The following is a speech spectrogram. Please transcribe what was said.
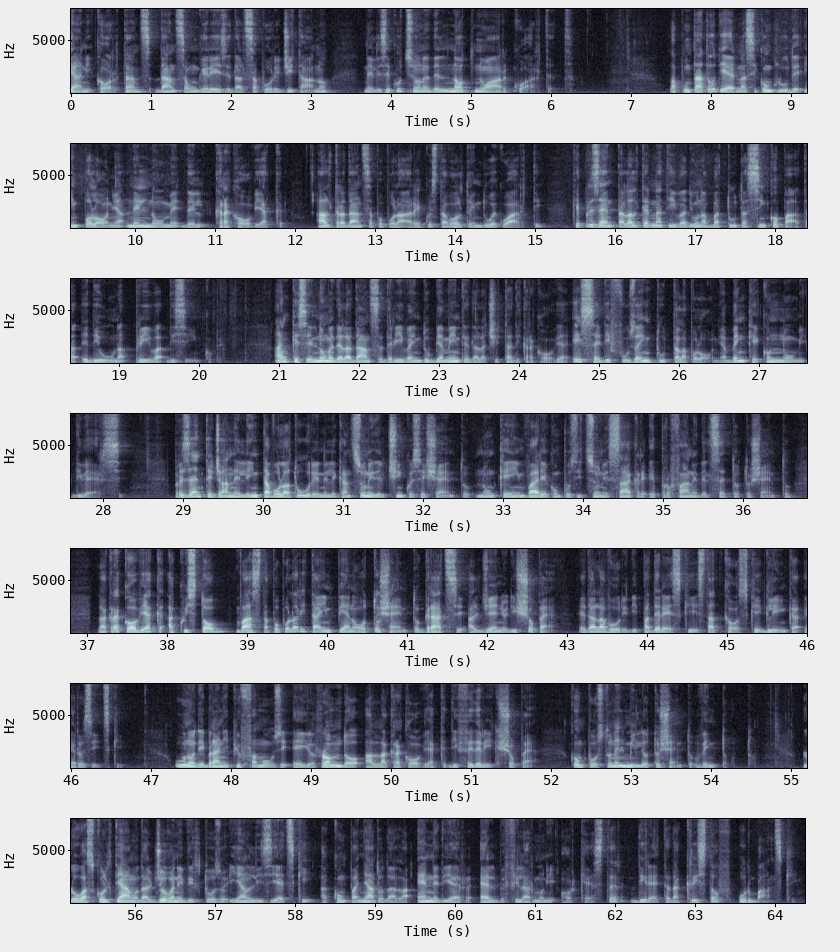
Tzigani Kortans, danza ungherese dal sapore gitano, nell'esecuzione del Not Noir Quartet. La puntata odierna si conclude in Polonia nel nome del Krakowiak, altra danza popolare, questa volta in due quarti, che presenta l'alternativa di una battuta sincopata e di una priva di sincope. Anche se il nome della danza deriva indubbiamente dalla città di Cracovia, essa è diffusa in tutta la Polonia, benché con nomi diversi. Presente già nelle intavolature e nelle canzoni del 5-600, nonché in varie composizioni sacre e profane del 7-800, la Krakowiak acquistò vasta popolarità in pieno Ottocento grazie al genio di Chopin e da lavori di Paderewski, Statkowski, Glinka e Rositsky. Uno dei brani più famosi è il Rondò alla Krakowiak di Frédéric Chopin, composto nel 1828. Lo ascoltiamo dal giovane virtuoso Jan Lisiecki, accompagnato dalla NDR Elbe Philharmonie Orchester, diretta da Krzysztof Urbanski.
